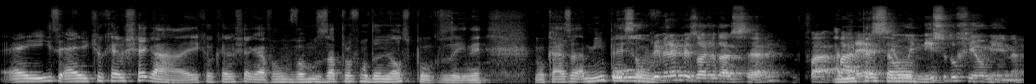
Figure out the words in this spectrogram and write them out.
é, isso, é aí que eu quero chegar, é aí que eu quero chegar. Vamos, vamos aprofundando aos poucos aí, né? No caso, a minha impressão. O primeiro episódio da série parece impressão- o início do filme, né?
